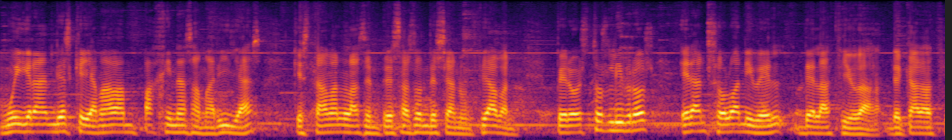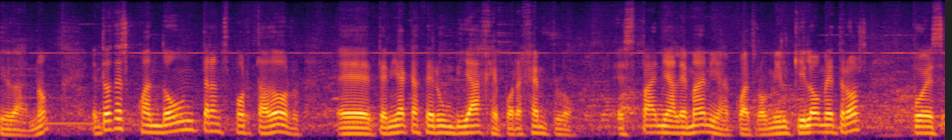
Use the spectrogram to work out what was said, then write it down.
muy grandes que llamaban páginas amarillas, que estaban las empresas donde se anunciaban pero estos libros eran solo a nivel de la ciudad, de cada ciudad. ¿no? Entonces, cuando un transportador eh, tenía que hacer un viaje, por ejemplo, España-Alemania, 4.000 kilómetros, pues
